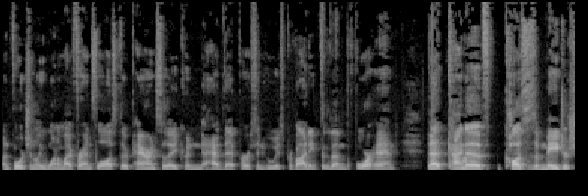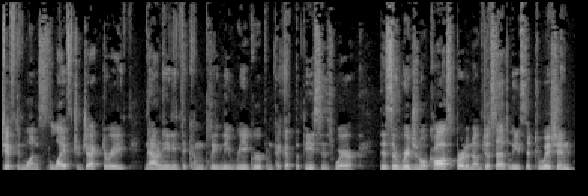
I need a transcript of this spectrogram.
unfortunately one of my friends lost their parents so they couldn't have that person who was providing for them beforehand, that kind of causes a major shift in one's life trajectory, now needing to completely regroup and pick up the pieces where this original cost burden of just at least a tuition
